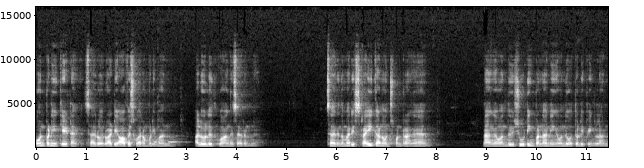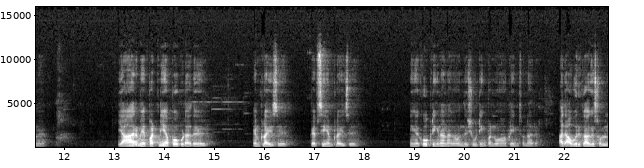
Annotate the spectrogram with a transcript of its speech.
ஃபோன் பண்ணி கேட்டேன் சார் ஒரு வாட்டி ஆஃபீஸ்க்கு வர முடியுமான்னு? அலுவலகத்துக்கு வாங்க சார்ன்னு சார் இந்த மாதிரி ஸ்ட்ரைக் அனௌன்ஸ் பண்ணுறாங்க நாங்கள் வந்து ஷூட்டிங் பண்ணால் நீங்கள் வந்து ஒத்துழைப்பீங்களான்னு. யாருமே பட்னியாக போகக்கூடாது எம்ப்ளாயீஸு பெப்சி எம்ப்ளாயீஸு நீங்கள் கூப்பிட்டீங்கன்னா நாங்கள் வந்து ஷூட்டிங் பண்ணுவோம் அப்படின்னு சொன்னார். அது அவருக்காக சொல்ல.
